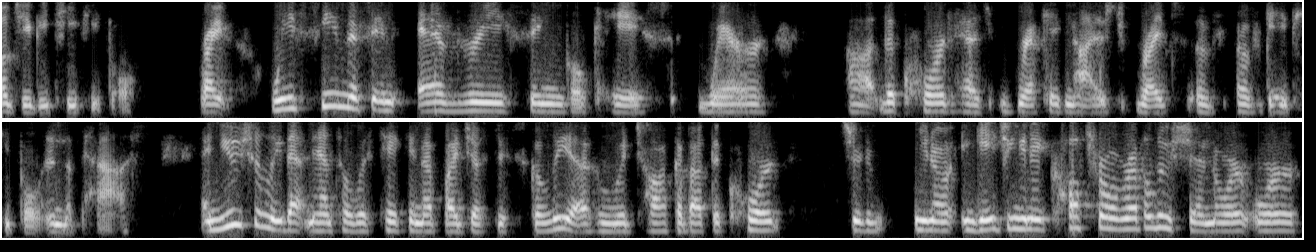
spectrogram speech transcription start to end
LGBT people, right? We've seen this in every single case where uh, the court has recognized rights of, of gay people in the past. And usually that mantle was taken up by Justice Scalia, who would talk about the court sort of, you know, engaging in a cultural revolution or, or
